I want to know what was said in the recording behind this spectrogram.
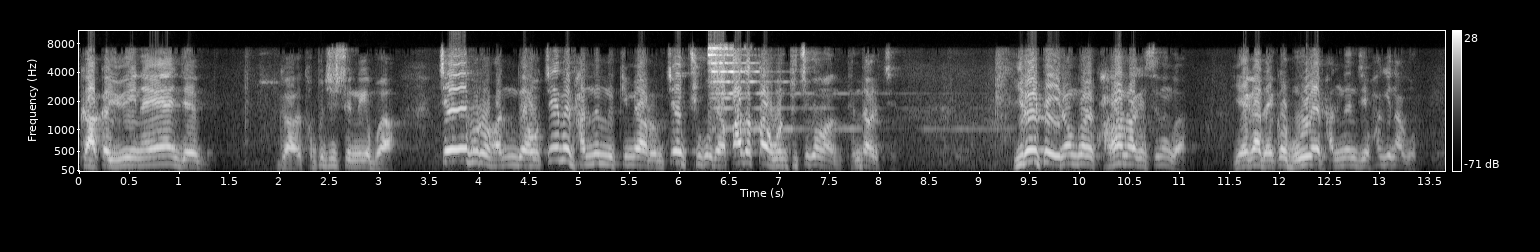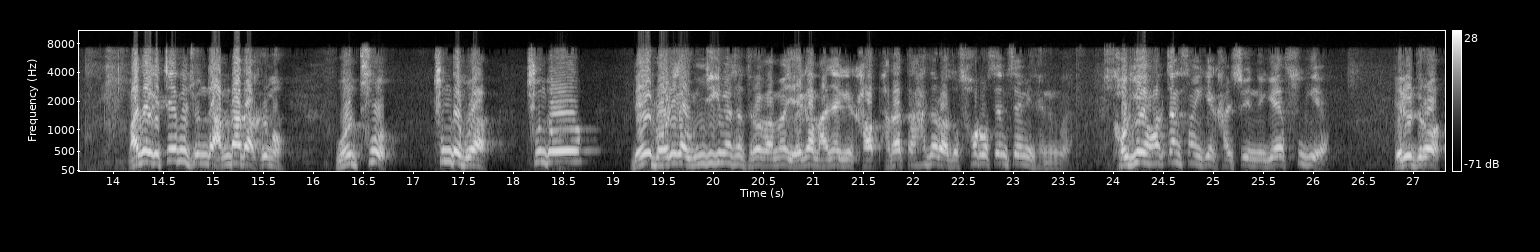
그 아까 유인에 이제 그러니까 덧붙일 수 있는 게 뭐야? 잽으로 봤는데 어, 잽에 받는 느낌이야. 그럼 잽 주고 내가 빠졌다가 원투 찍으면 된다 그랬지. 이럴 때 이런 걸 과감하게 쓰는 거야. 얘가 내 걸 몰래 받는지 확인하고. 만약에 잽을 주는데 안 받아. 그러면 원투, 투인데 뭐야? 투도 내 머리가 움직이면서 들어가면 얘가 만약에 가- 받았다 하더라도 서로 쌤쌤이 되는 거야. 거기에 확장성 있게 갈 수 있는 게 훅이에요. 예를 들어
